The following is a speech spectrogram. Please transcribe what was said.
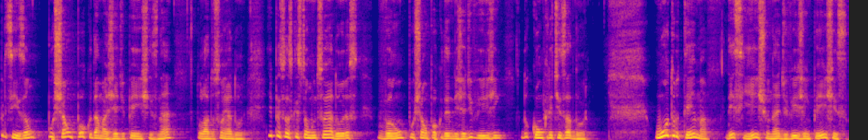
precisam puxar um pouco da magia de peixes, né? do lado sonhador. E pessoas que estão muito sonhadoras vão puxar um pouco da energia de Virgem, do concretizador. Um outro tema desse eixo né, de Virgem Peixes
